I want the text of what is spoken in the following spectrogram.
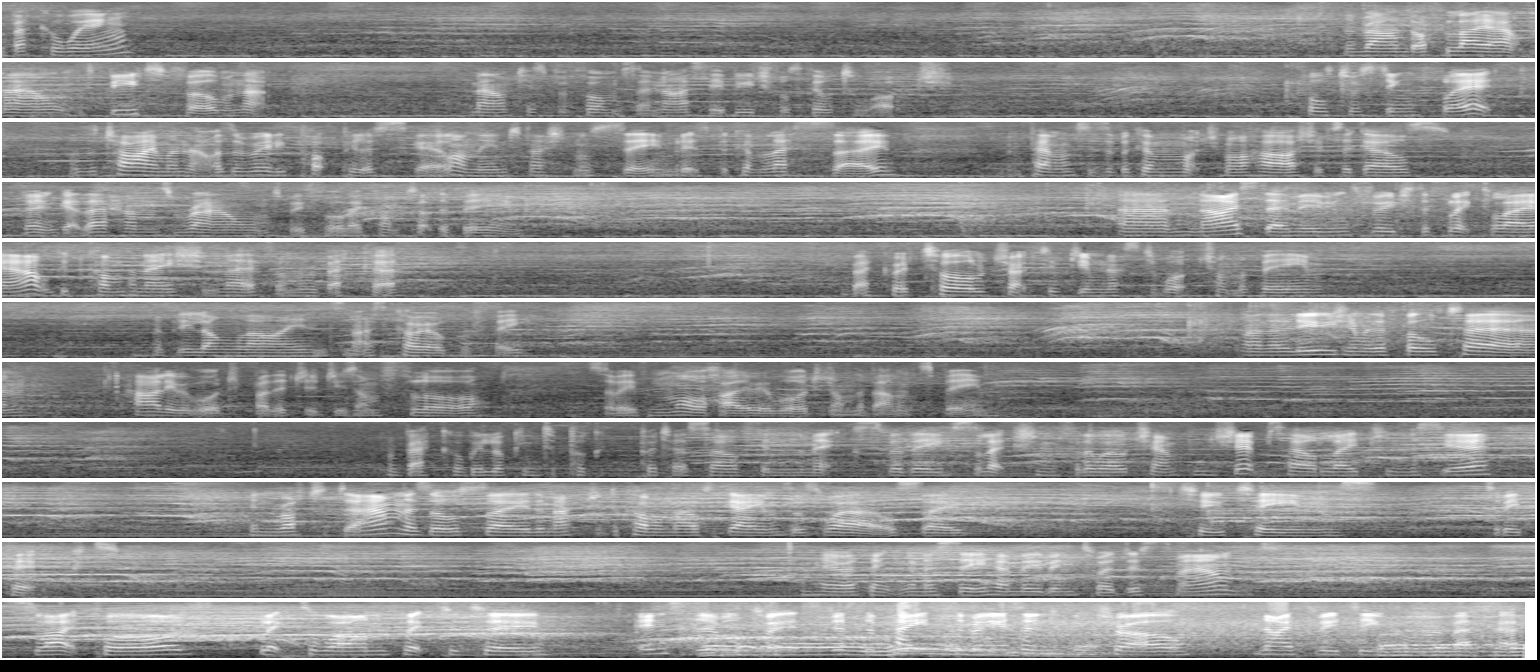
Rebecca Wing. The round off layout mount, beautiful, and that mount is performed so nicely, a beautiful skill to watch. Full twisting flick. There was a time when that was a really popular skill on the international scene, but it's become less so. Penalties have become much more harsh if the girls don't get their hands round before they contact the beam. And nice, they're moving through to the flick layout. Good combination there from Rebecca. Rebecca, a tall, attractive gymnast to watch on the beam. Lovely long lines, nice choreography. An illusion with a full turn, highly rewarded by the judges on floor, so even more highly rewarded on the balance beam. Rebecca will be looking to put, herself in the mix for the selection for the World Championships held later in this year in Rotterdam. There's also the match at the Commonwealth Games as well, so two teams to be picked. And here I think we're going to see her move into a dismount. Slight pause, flick to one, flick to two, into double twist, just the pace to bring it into control. Nice routine from Rebecca.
